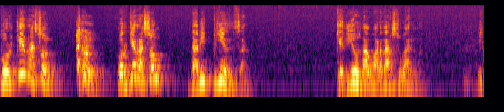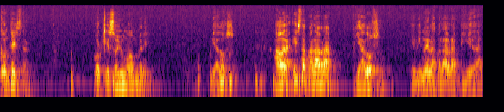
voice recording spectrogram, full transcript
¿Por qué razón? ¿Por qué razón David piensa que Dios va a guardar su alma? Y contesta, porque soy un hombre piadoso. Ahora, esta palabra piadoso, que viene de la palabra piedad,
